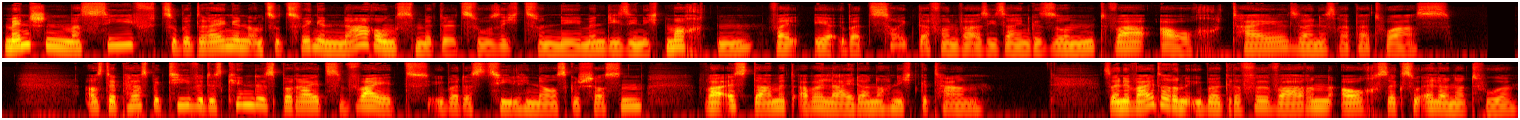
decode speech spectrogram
Menschen massiv zu bedrängen und zu zwingen, Nahrungsmittel zu sich zu nehmen, die sie nicht mochten, weil er überzeugt davon war, sie seien gesund, war auch Teil seines Repertoires. Aus der Perspektive des Kindes bereits weit über das Ziel hinausgeschossen, war es damit aber leider noch nicht getan. Seine weiteren Übergriffe waren auch sexueller Natur.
